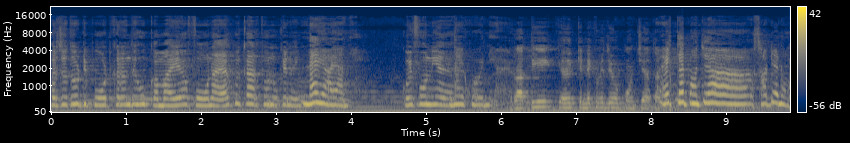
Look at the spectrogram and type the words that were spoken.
ਪਰ ਜਦੋਂ ਡਿਪੋਰਟ ਕਰਨ ਦੇ ਹੁਕਮ ਆਏ ਆ ਫੋਨ ਆਇਆ ਕੋਈ ਘਰ ਤੁਹਾਨੂੰ ਕਿ ਨਹੀਂ? ਨਹੀਂ ਆਇਆ ਨਹੀਂ ਕੋਈ ਫੋਨ ਨਹੀਂ ਆਇਆ? ਨਹੀਂ ਕੋਈ ਨਹੀਂ ਆਇਆ। ਰਾਤੀ ਕਿ- ਕਿੰਨੇ ਕੁ ਵਜੇ ਉਹ ਪਹੁੰਚਿਆ ਤੁਹਾਡੇ ਇੱਥੇ ਪਹੁੰਚਿਆ 9:30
